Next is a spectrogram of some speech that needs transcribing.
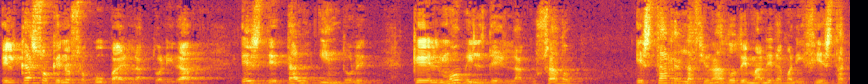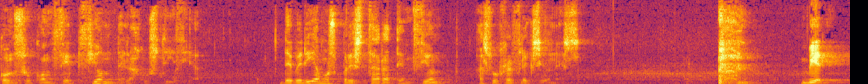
El caso que nos ocupa en la actualidad es de tal índole que el móvil del acusado está relacionado de manera manifiesta con su concepción de la justicia. Deberíamos prestar atención a sus reflexiones. Bien,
